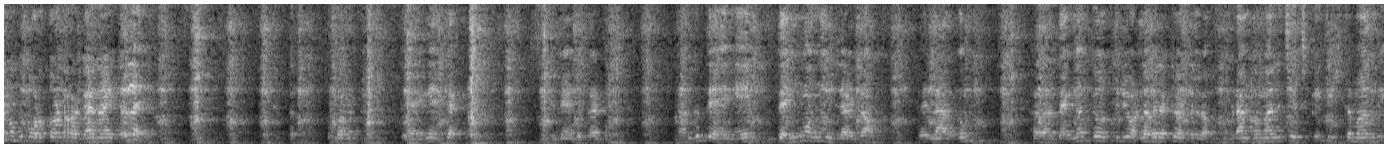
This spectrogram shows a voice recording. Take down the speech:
നമുക്ക് പുറത്തോട്ട് ഇറങ്ങാനായിട്ടല്ലേ അപ്പം തേങ്ങയൊക്കെ ഇതിനെ എടുക്കട്ടെ. ഞങ്ങൾക്ക് തേങ്ങയും തെങ്ങൊന്നും ഇല്ല കേട്ടോ. എല്ലാവർക്കും തെങ്ങൊക്കെ ഒത്തിരി ഉള്ളവരൊക്കെ ഉണ്ടല്ലോ. നമ്മുടെ അങ്കമാലി ചേച്ചിക്കൊക്കെ ഇഷ്ടമാതിരി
